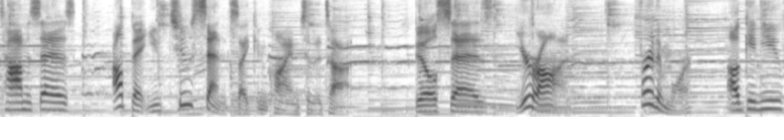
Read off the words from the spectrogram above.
Tom says, I'll bet you two cents I can climb to the top. Bill says, You're on. Furthermore, I'll give you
